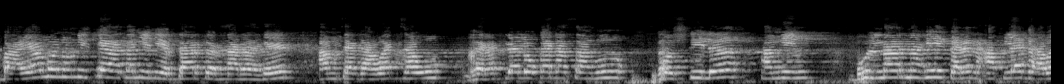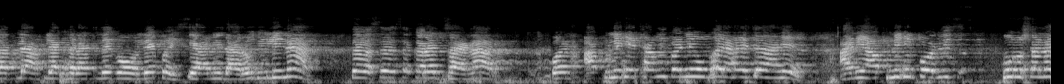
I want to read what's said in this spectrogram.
बाया म्हणून इथे आज आम्ही निर्धार करणार आहेत. आमच्या गावात जाऊ घरातल्या लोकांना सांगू गोष्टीला आम्ही भूलणार नाही कारण आपल्या गावातल्या आपल्या घरातले गोवले पैसे आणि दारू दिली ना तर असं असं करत जाणार. पण आपणही ठामपणे उभं राहायचं आहे आणि आपणही पोलीस पुरुषांना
